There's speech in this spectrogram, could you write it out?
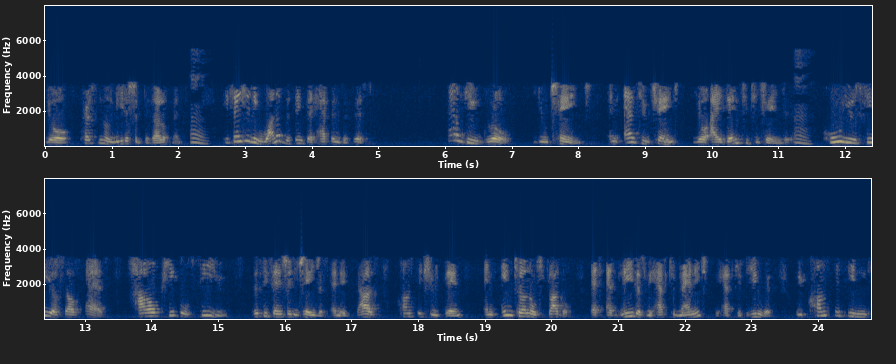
your personal leadership development, Mm. essentially one of the things that happens is this. As you grow, you change. And as you change, your identity changes. Mm. Who you see yourself as, how people see you, this essentially changes and it does constitute then an internal struggle that as leaders we have to manage, we have to deal with. We constantly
